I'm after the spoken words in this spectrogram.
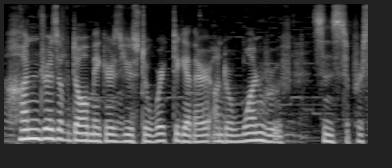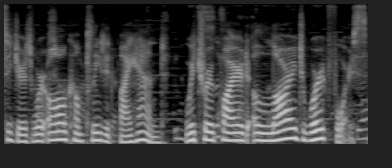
hundreds of doll makers used to work together under one roof since the procedures were all completed by hand, which required a large workforce.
